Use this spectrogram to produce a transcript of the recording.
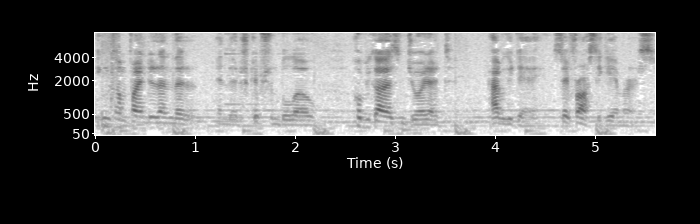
You can come find it in the in the description below. Hope you guys enjoyed it. Have a good day. Stay frosty, gamers.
